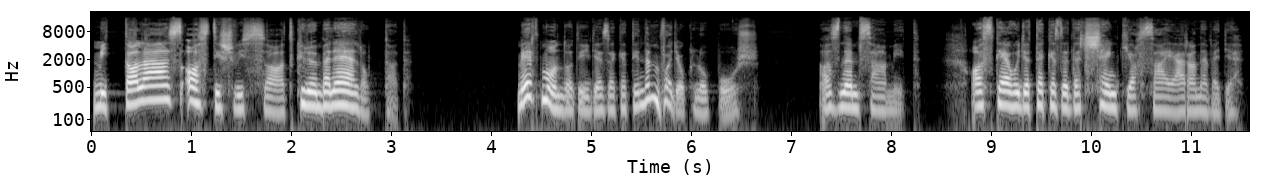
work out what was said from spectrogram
Mit találsz, azt is visszaad, különben elloptad. Miért mondod így ezeket? Én nem vagyok lopós. Az nem számít. Az kell, hogy a te kezedet senki a szájára ne vegye.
